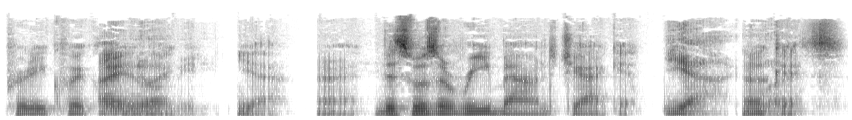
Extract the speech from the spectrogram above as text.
pretty quickly. I knew like, immediately. yeah. All right. This was a rebound jacket. Yeah. It Okay. Was.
